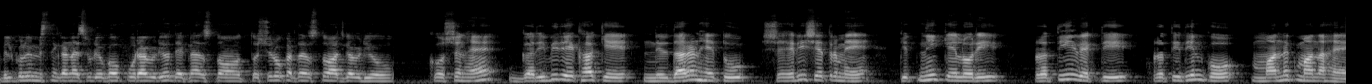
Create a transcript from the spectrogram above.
बिल्कुल भी मिस नहीं करना इस वीडियो को, पूरा वीडियो देखना दोस्तों। तो शुरू करते हैं दोस्तों आज का वीडियो क्वेश्चन है, गरीबी रेखा के निर्धारण हेतु शहरी क्षेत्र में कितनी कैलोरी प्रति व्यक्ति प्रतिदिन को मानक माना है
